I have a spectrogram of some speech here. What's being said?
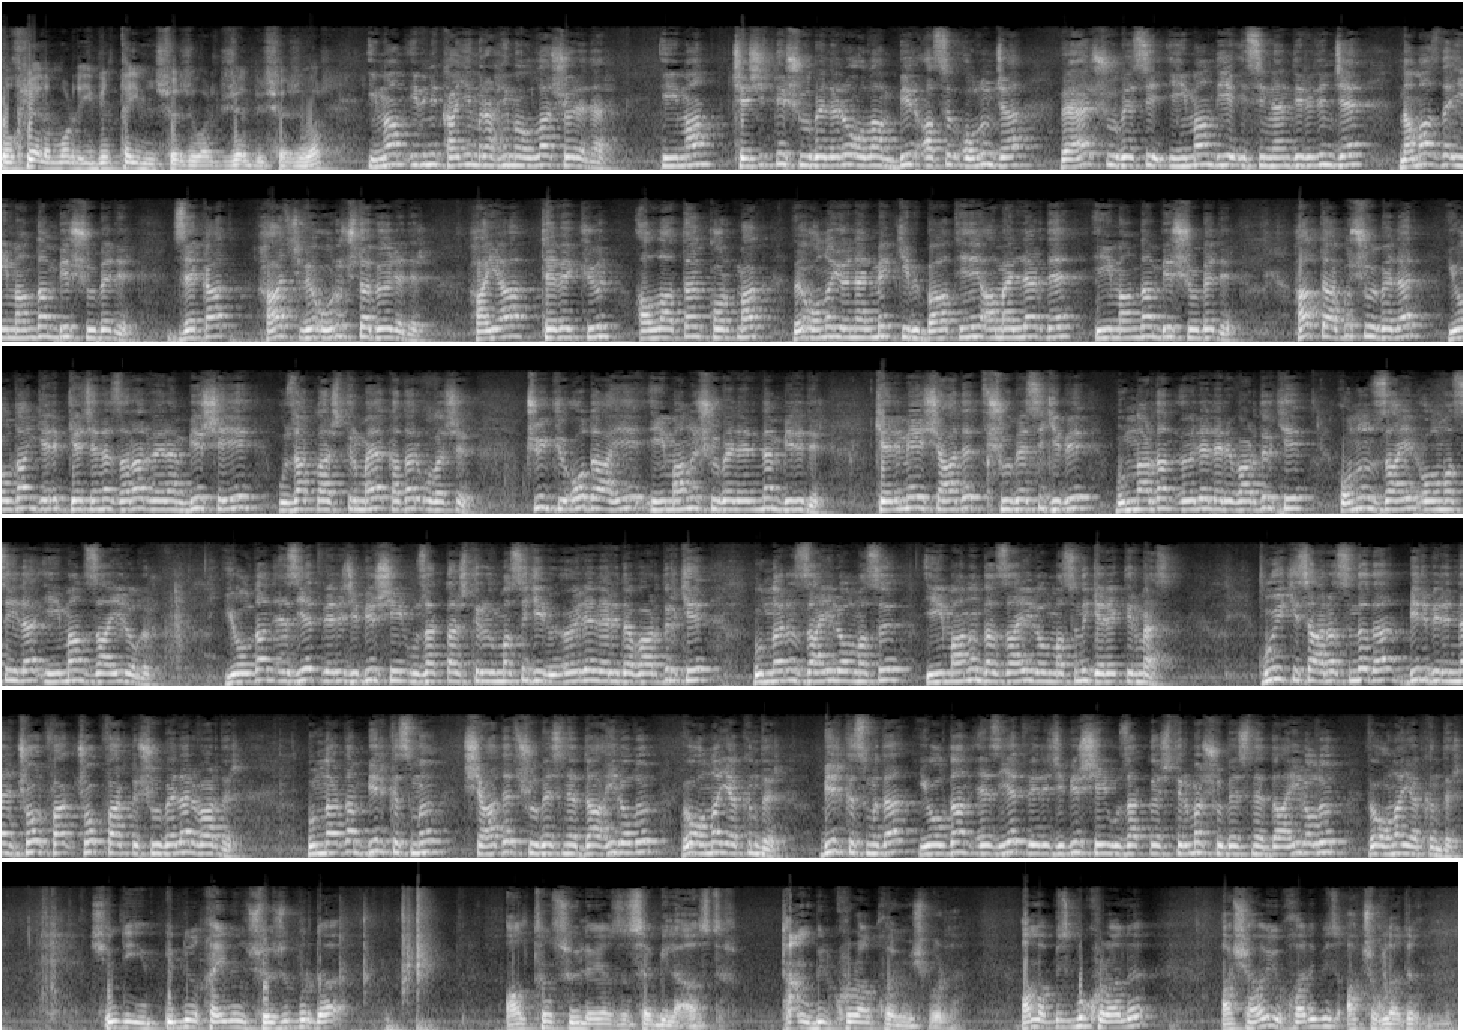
Okuyalım orada İbn Kayyim'in sözü var. Güzel bir sözü var. İmam İbni Kayyim Rahimullah şöyle der. İman çeşitli şubeleri olan bir asıl olunca ve her şubesi iman diye isimlendirilince namaz da imandan bir şubedir. Zekat, hac ve oruç da böyledir. Haya, tevekkül, Allah'tan korkmak ve ona yönelmek gibi batini ameller de imandan bir şubedir. Hatta bu şubeler yoldan gelip geçene zarar veren bir şeyi uzaklaştırmaya kadar ulaşır. Çünkü o dahi imanın şubelerinden biridir. Kelime-i şehadet şubesi gibi bunlardan öyleleri vardır ki onun zahil olmasıyla iman zahil olur. Yoldan eziyet verici bir şeyin uzaklaştırılması gibi öyleleri de vardır ki bunların zahil olması imanın da zahil olmasını gerektirmez. Bu ikisi arasında da birbirinden çok, farklı, çok farklı şubeler vardır. Bunlardan bir kısmı şehadet şubesine dahil olur ve ona yakındır. Bir kısmı da yoldan eziyet verici bir şeyi uzaklaştırma şubesine dahil olur ve ona yakındır. Şimdi İbnül Kayyim'in sözü burada altın suyla yazılsa bile azdır. Tam bir kural koymuş burada. Ama biz bu kuralı aşağı yukarı biz açıkladık bunu.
